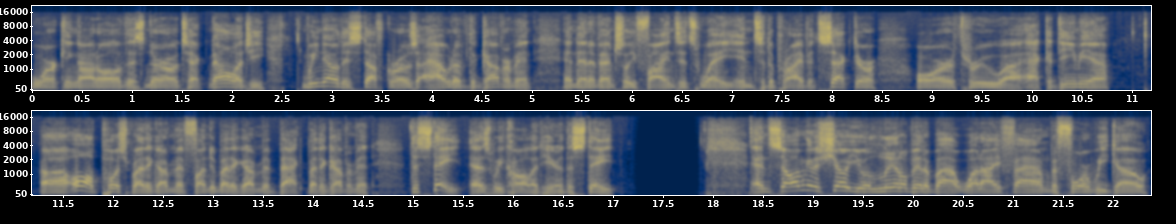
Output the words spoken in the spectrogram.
working on all of this neurotechnology. We know this stuff grows out of the government and then eventually finds its way into the private sector or through uh, academia. Uh, all pushed by the government, funded by the government, backed by the government, the state, as we call it here, the state. And so I'm going to show you a little bit about what I found before we go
